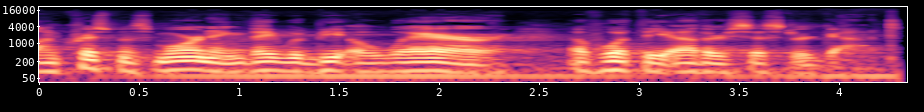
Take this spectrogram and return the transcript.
on Christmas morning, they would be aware of what the other sister got.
